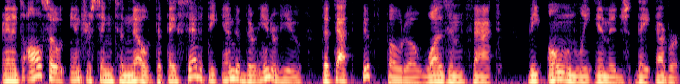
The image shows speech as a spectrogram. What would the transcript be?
And it's also interesting to note that they said at the end of their interview that that fifth photo was, in fact, the only image they ever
